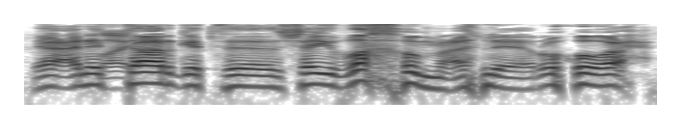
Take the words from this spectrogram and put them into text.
يعني طيب. ال target شيء ضخم عليه روح.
